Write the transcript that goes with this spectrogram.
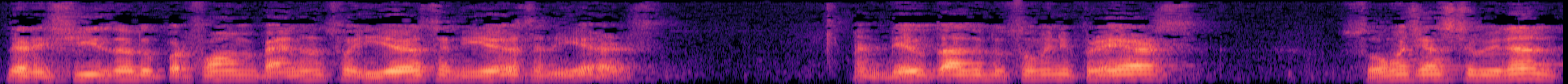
the rishis have to perform penance for years and years and years. And devatas to do so many prayers. So much has to be done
